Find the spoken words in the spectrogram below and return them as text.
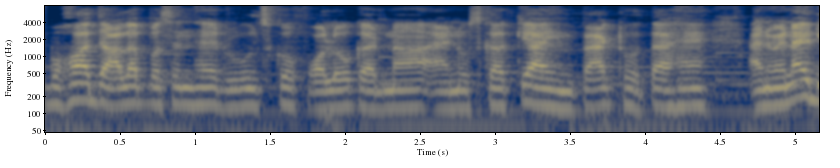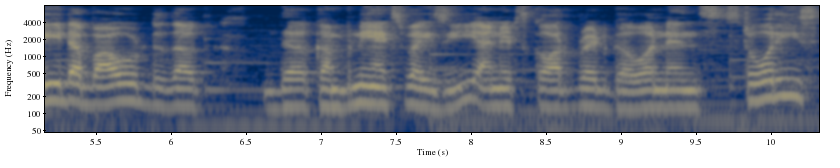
बहुत ज़्यादा पसंद है रूल्स को फॉलो करना एंड उसका क्या इम्पैक्ट होता है? And when I read about the the company xyz and its corporate governance stories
